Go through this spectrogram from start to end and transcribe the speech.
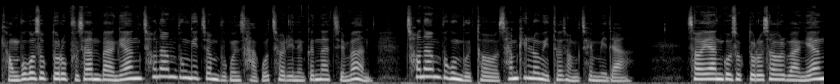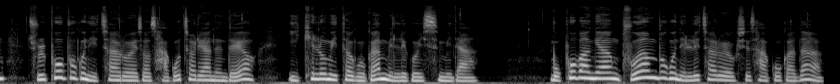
경부고속도로 부산 방향 천안 분기점 부근 사고 처리는 끝났지만 천안 부근부터 3km 정체입니다. 서해안 고속도로 서울 방향 줄포 부근 2차로에서 사고 처리하는데요. 2km 구간 밀리고 있습니다. 목포 방향 부안 부근 1, 2차로 역시 사고가 나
